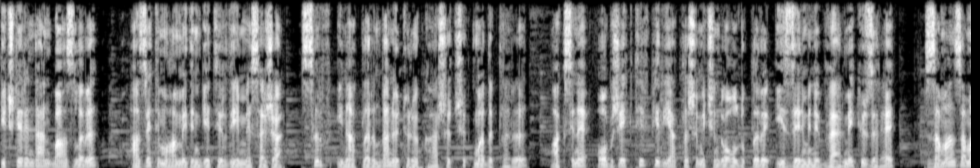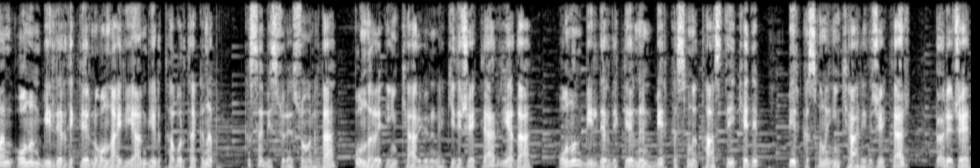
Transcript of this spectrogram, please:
İçlerinden bazıları, Hz. Muhammed'in getirdiği mesaja sırf inatlarından ötürü karşı çıkmadıkları, aksine objektif bir yaklaşım içinde oldukları izlenimini vermek üzere, zaman zaman onun bildirdiklerini onaylayan bir tavır takınıp, kısa bir süre sonra da bunları inkar yönüne gidecekler ya da onun bildirdiklerinin bir kısmını tasdik edip bir kısmını inkar edecekler. Böylece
